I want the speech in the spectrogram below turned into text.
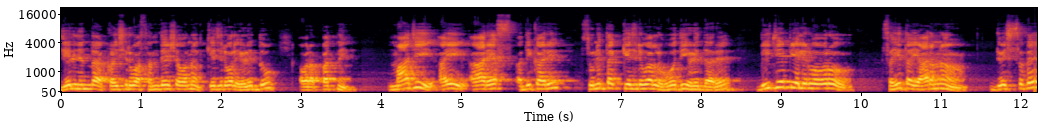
ಜೈಲಿನಿಂದ ಕಳಿಸಿರುವ ಸಂದೇಶವನ್ನು ಕೇಜ್ರಿವಾಲ್ ಹೇಳಿದ್ದು ಅವರ ಪತ್ನಿ. ಮಾಜಿ ಐ ಆರ್ ಎಸ್ ಅಧಿಕಾರಿ ಸುನೀತಾ ಕೇಜ್ರಿವಾಲ್ ಓದಿ ಹೇಳಿದ್ದಾರೆ, ಬಿಜೆಪಿಯಲ್ಲಿರುವವರು ಸಹಿತ ಯಾರನ್ನು ದ್ವೇಷಿಸದೆ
